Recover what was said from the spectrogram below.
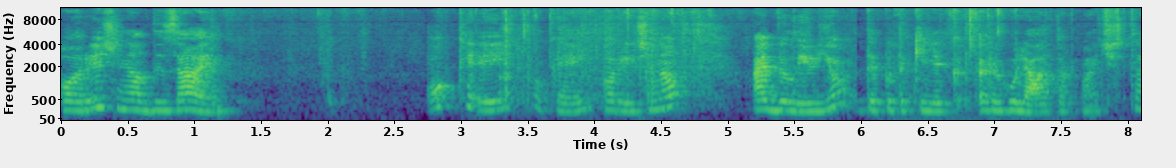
Original Design. Окей, окей, Original. I believe you. Типу такий як регулятор, бачите?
